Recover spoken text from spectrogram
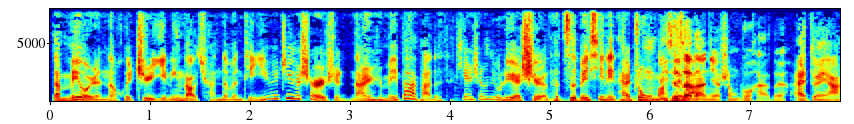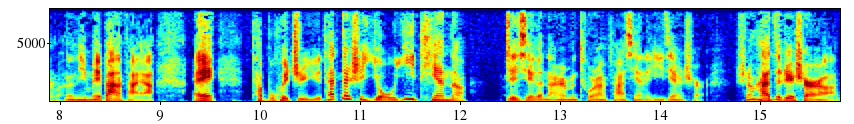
但没有人呢会质疑领导权的问题，因为这个事儿是男人是没办法的，他天生就劣势，他自卑心理太重了。力气再大你也生不出孩子呀。哎，对呀，那你没办法呀。哎，他不会质疑他，但是有一天呢，这些个男人们突然发现了一件事儿：生孩子这事儿啊，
